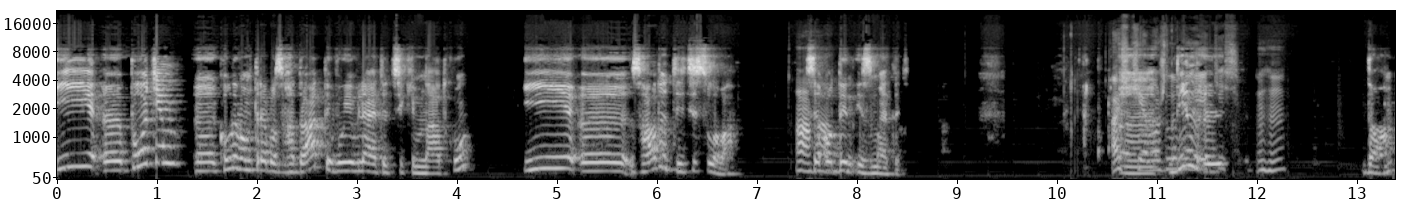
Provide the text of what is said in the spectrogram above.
І е, потім, е, коли вам треба згадати, ви уявляєте цю кімнатку і е, згадуєте ці слова. Ага. Це один із методів. А ще, Е, він, є е, якісь. Угу. Да.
